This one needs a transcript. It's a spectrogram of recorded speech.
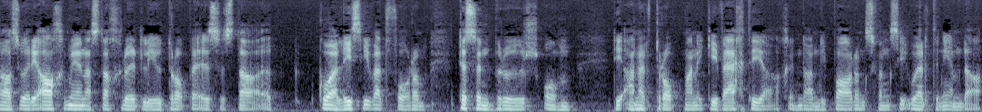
daar's oor die algemeen as daar groot leeu troppe is, is daar 'n koalisie wat vorm tussen broers om die ander trop mannetjie weg te jaag en dan die paringsfunksie oor te neem daar.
